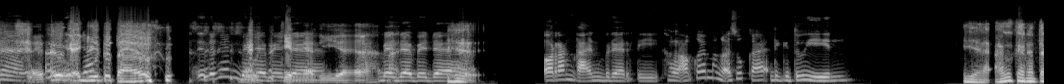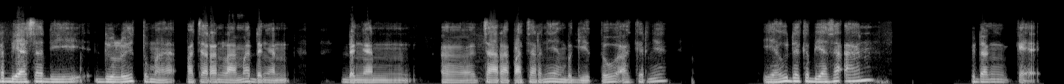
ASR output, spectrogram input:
Nah, itu aku kayak kan? gitu tahu itu kan beda-beda dia. beda-beda Iya. Orang kan berarti kalau aku emang nggak suka digituin Iya, aku karena terbiasa di dulu itu mak pacaran lama dengan dengan eh, cara pacarnya yang begitu, akhirnya ya udah kebiasaan, udah kayak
